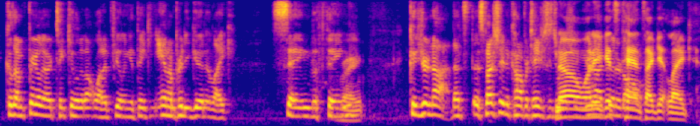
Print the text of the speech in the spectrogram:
because I'm fairly articulate about what I'm feeling and thinking, and I'm pretty good at like saying the thing. Right. Because you're not. That's especially in a confrontation situation. No, when it gets tense, all. I get like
